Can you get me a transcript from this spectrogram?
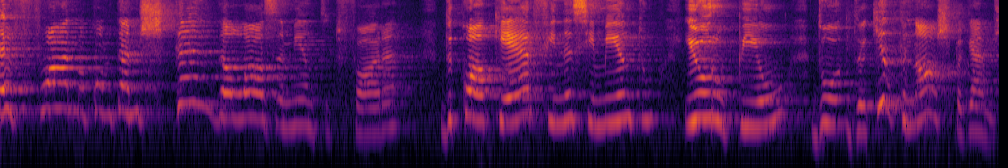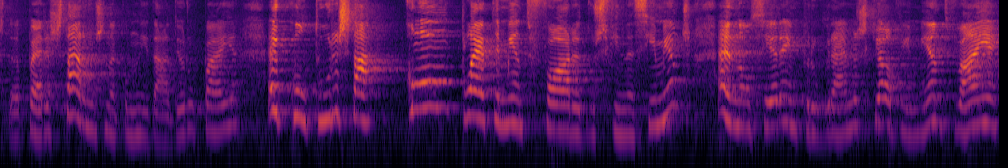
A forma como estamos escandalosamente de fora de qualquer financiamento europeu do, daquilo que nós pagamos para estarmos na comunidade europeia, a cultura está completamente fora dos financiamentos, a não ser em programas que, obviamente, vêm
